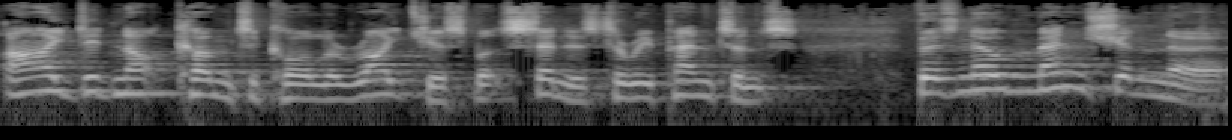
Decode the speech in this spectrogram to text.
I did not come to call the righteous, but sinners to repentance. There's no mention there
